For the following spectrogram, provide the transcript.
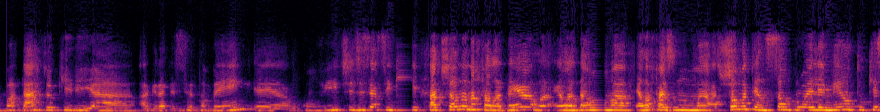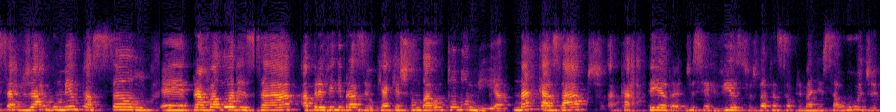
boa tarde, eu queria agradecer também é, o convite e dizer assim que Tatiana, na fala dela, ela dá uma, ela faz uma, chama atenção para um elemento que serve de argumentação é, para valorizar a Previne Brasil, que é a questão da autonomia. Na CASAPS, a carteira de serviços da atenção primária em saúde,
